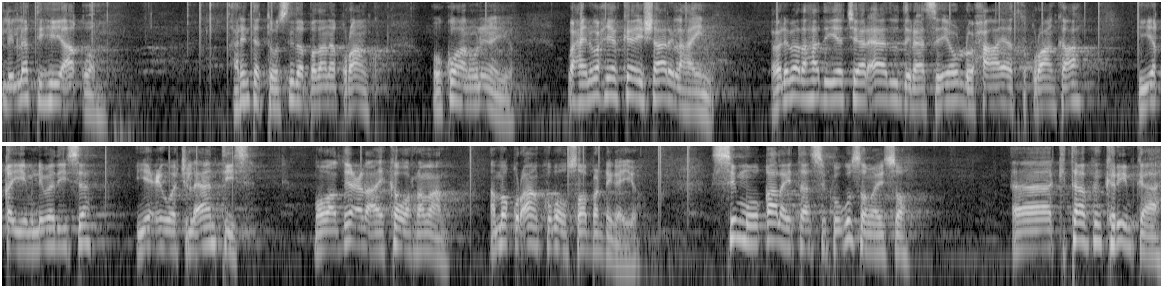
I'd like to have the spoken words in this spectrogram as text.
lilatii hiya aqwam. Arrinta toosnida badan ee qur'aanku uu ku hanuuninayo. Waxaynu wax yar ka ishaari lahayn. Culimmada had iyo jeer aada u diraaseeya u dhuuxa aayaadka qur'aanka ah iyo qayimnimadiisa iyo ciwaj la'aantiisa. Mawaadiicda ay ka warramaan ama qur'aankuba uu soo bandhigayo si muuqaal ay taasi kugu samayso kitaabkan kariimka ah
